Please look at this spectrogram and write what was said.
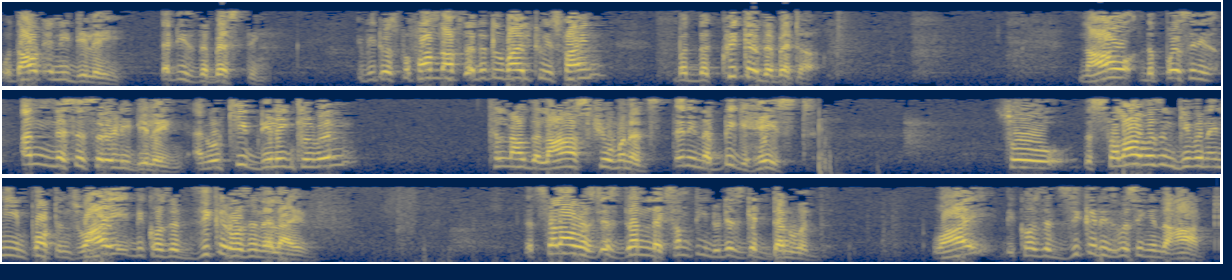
without any delay. That is the best thing. If it was performed after a little while too is fine, but the quicker the better. Now the person is unnecessarily delaying and will keep delaying till when? Till now the last few minutes, then in a big haste. So the salah wasn't given any importance. Why? Because the zikr wasn't alive. That salah was just done like something to just get done with. Why? Because that zikr is missing in the heart.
